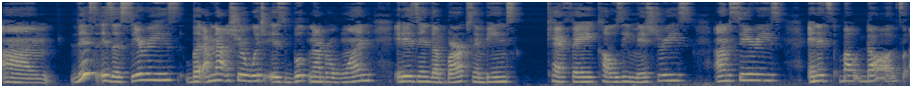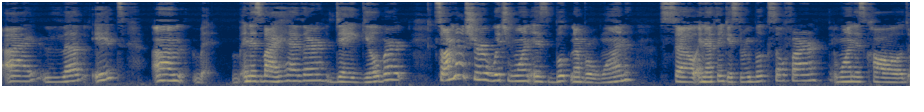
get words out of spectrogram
Um, this is a series, but I'm not sure which is book number one. It is in the Barks and Beans Cafe Cozy Mysteries um series and it's about dogs. I love it. Um, and it's by Heather Day Gilbert. So I'm not sure which one is book number one. So, and I think it's three books so far. One is called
